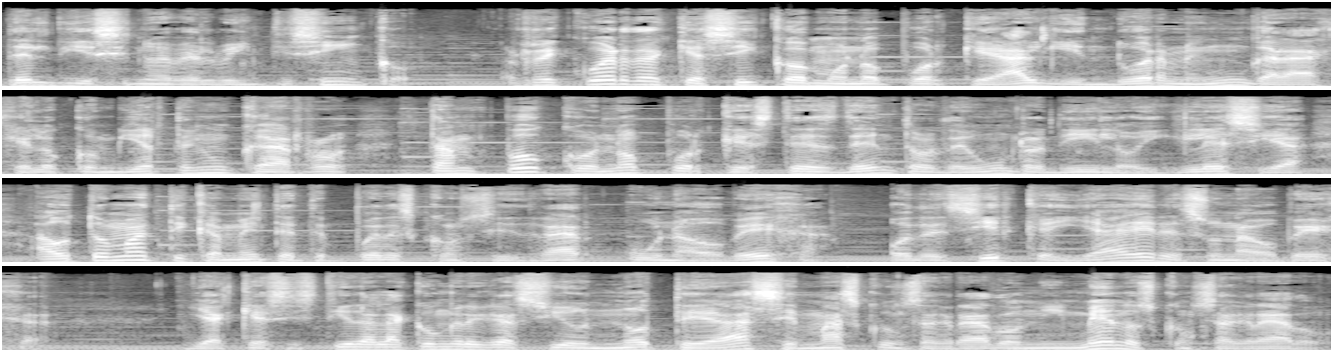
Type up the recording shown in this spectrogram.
del 19 al 25. Recuerda que así como no porque alguien duerme en un garaje lo convierte en un carro, tampoco no porque estés dentro de un redil o iglesia, automáticamente te puedes considerar una oveja, o decir que ya eres una oveja, ya que asistir a la congregación no te hace más consagrado ni menos consagrado.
